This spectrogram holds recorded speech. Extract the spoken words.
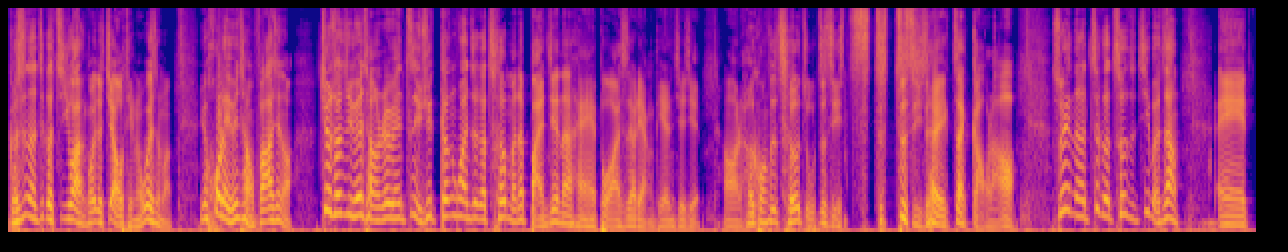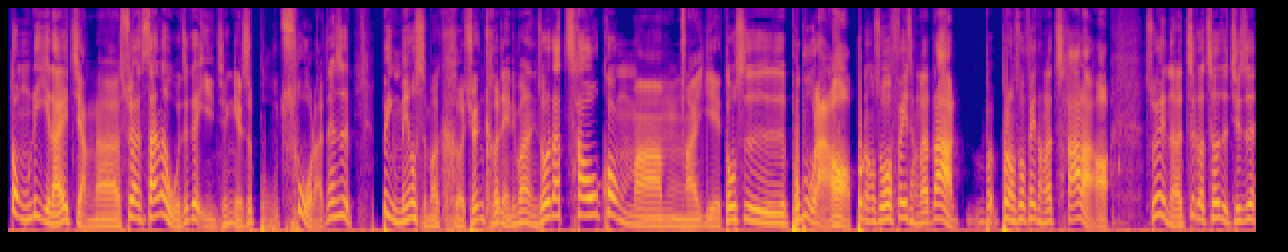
可是呢，这个计划很快就叫停了。为什么？因为后来原厂发现哦，就算是原厂人员自己去更换这个车门的板件呢，嘿，不好意思，要两天，谢谢啊。何况是车主自己自自己在在搞了啊。所以呢，这个车子基本上，哎，动力来讲呢，虽然三二五这个引擎也是不错了，但是并没有什么可圈可点的地方。你说它操控嘛，啊，也都是普普啦哦，不能说非常的大，不不能说非常的差了啊。所以呢，这个车子其实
